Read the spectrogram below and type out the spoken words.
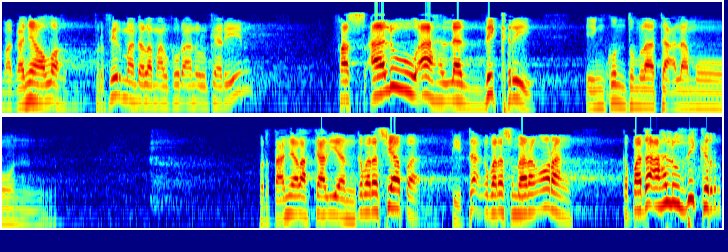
Makanya Allah berfirman dalam Al-Qur'anul Karim, "Fas'alu ahlal dzikri in kuntum la ta'lamun." Bertanyalah kalian kepada siapa? Tidak kepada sembarang orang, kepada ahlu zikr.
